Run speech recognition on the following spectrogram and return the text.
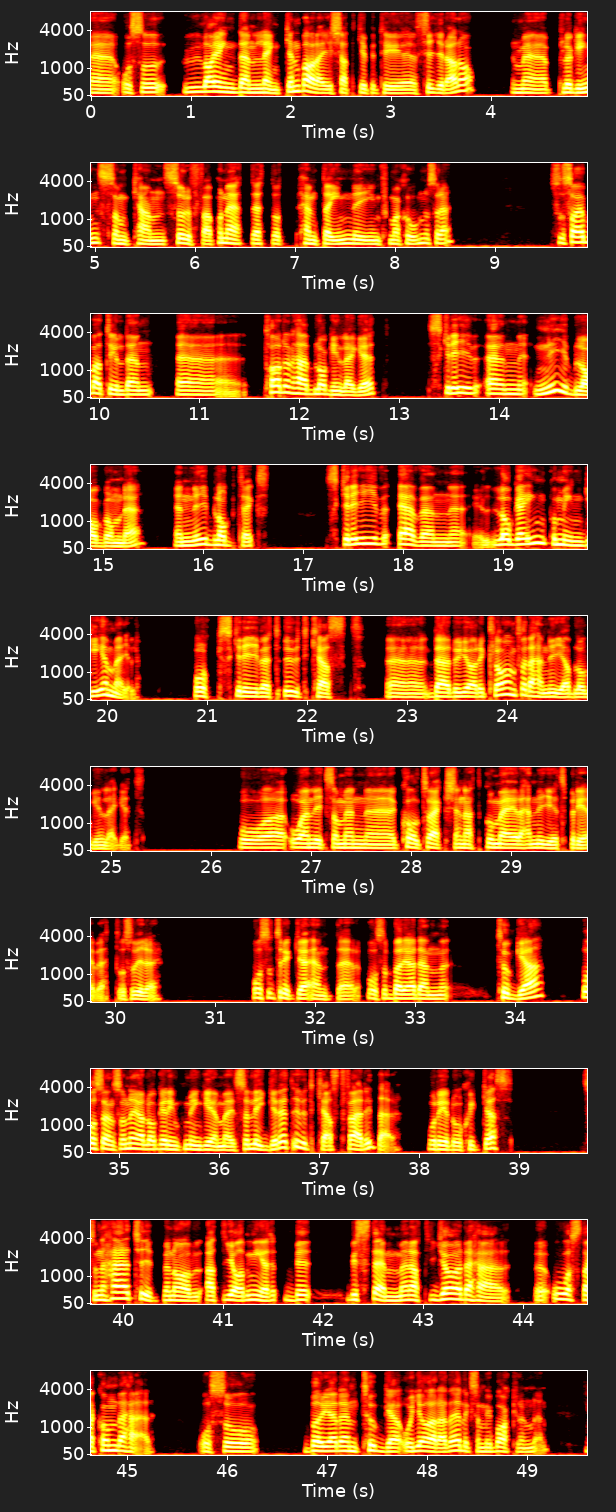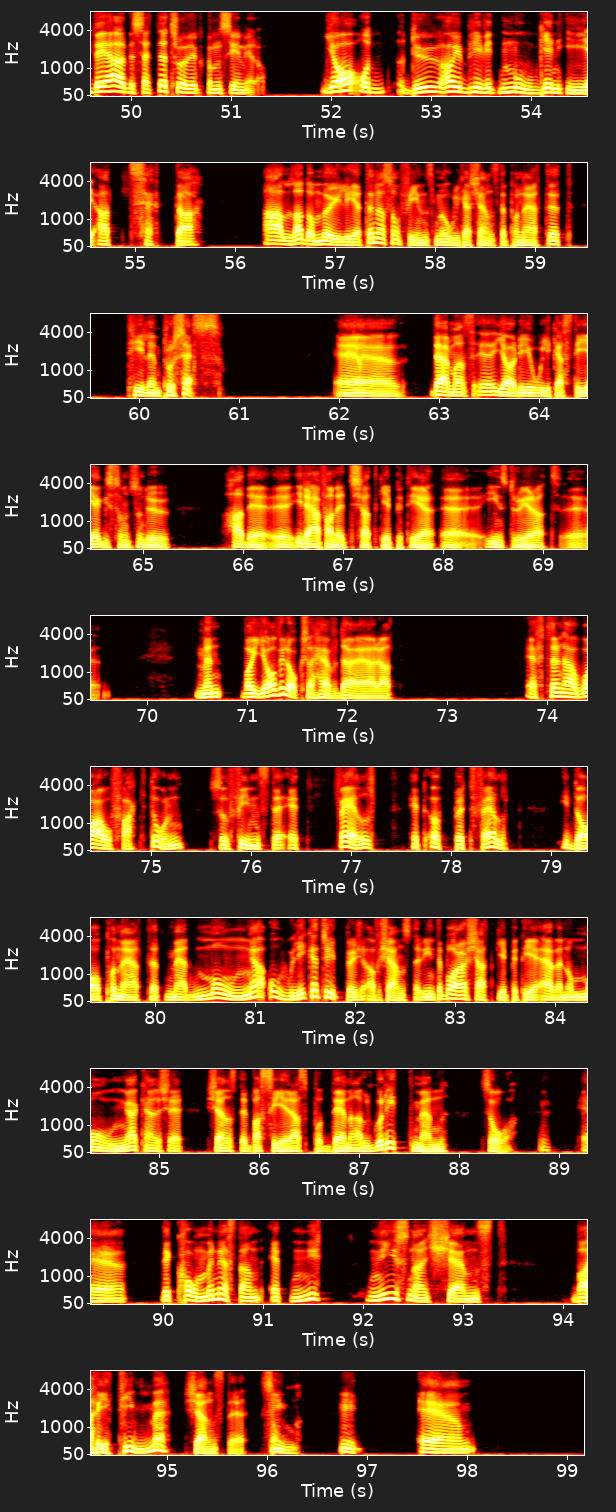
Eh, och så la jag in den länken bara i ChatGPT 4 då, med plugins som kan surfa på nätet och hämta in ny information och sådär. Så sa jag bara till den, eh, ta det här blogginlägget, skriv en ny blogg om det, en ny bloggtext. Skriv även, eh, logga in på min Gmail och skriv ett utkast eh, där du gör reklam för det här nya blogginlägget. Och, och en, liksom en eh, call to action att gå med i det här nyhetsbrevet och så vidare. Och så trycker jag enter och så börjar den tugga och sen så när jag loggar in på min Gmail så ligger ett utkast färdigt där och redo att skickas. Så den här typen av att jag mer be bestämmer att gör det här, äh, åstadkom det här och så börjar den tugga och göra det liksom i bakgrunden. Det arbetssättet tror jag vi kommer se mer av. Ja, och du har ju blivit mogen i att sätta alla de möjligheterna som finns med olika tjänster på nätet till en process. Eh, ja. Där man eh, gör det i olika steg som, som du hade, eh, i det här fallet ChatGPT, eh, instruerat. Men vad jag vill också hävda är att efter den här wow-faktorn så finns det ett fält, ett öppet fält idag på nätet med många olika typer av tjänster. Inte bara ChatGPT, även om många kanske tjänster baseras på den algoritmen. Så. Mm. Eh, det kommer nästan ett nytt, ny sån här tjänst varje timme, känns det som. Mm. Eh,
